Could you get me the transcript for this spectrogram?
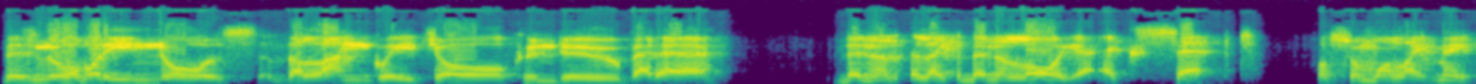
there's nobody knows the language or can do better than a, like than a lawyer, except for someone like me.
